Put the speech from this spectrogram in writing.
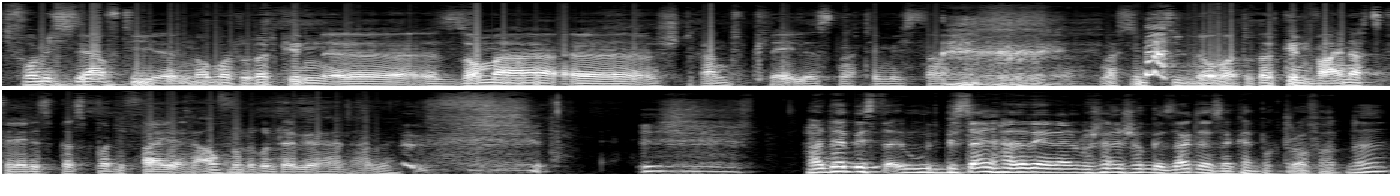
Ich freue mich sehr auf die äh, Norbert Röttgen äh, Sommer äh, Strand Playlist, nachdem ich dann, äh, nachdem ich die Norbert Röttgen Weihnachtsplaylist bei Spotify rauf und runter gehört habe. Hat er bis, bis dahin hat er dann wahrscheinlich schon gesagt, dass er keinen Bock drauf hat, ne?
